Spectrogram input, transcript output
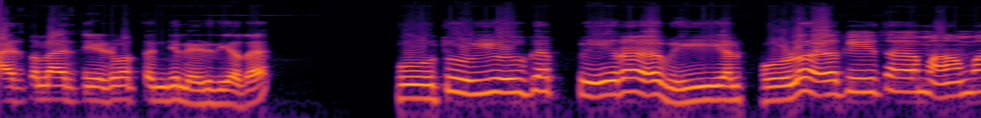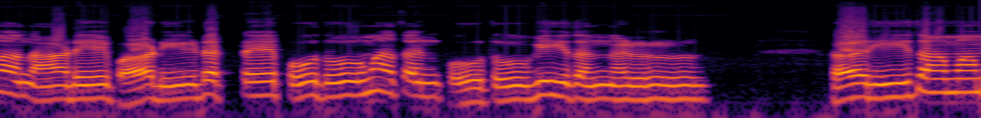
ആയിരത്തി തൊള്ളായിരത്തി എഴുപത്തഞ്ചിൽ എഴുതിയത് പുതുയുഗ പിറവിയൽ പുളകിത മാമ നാടേ പാടിയിടട്ടെ പുതുമതൻ പുതുഗീതങ്ങൾ. ഹരിതമം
